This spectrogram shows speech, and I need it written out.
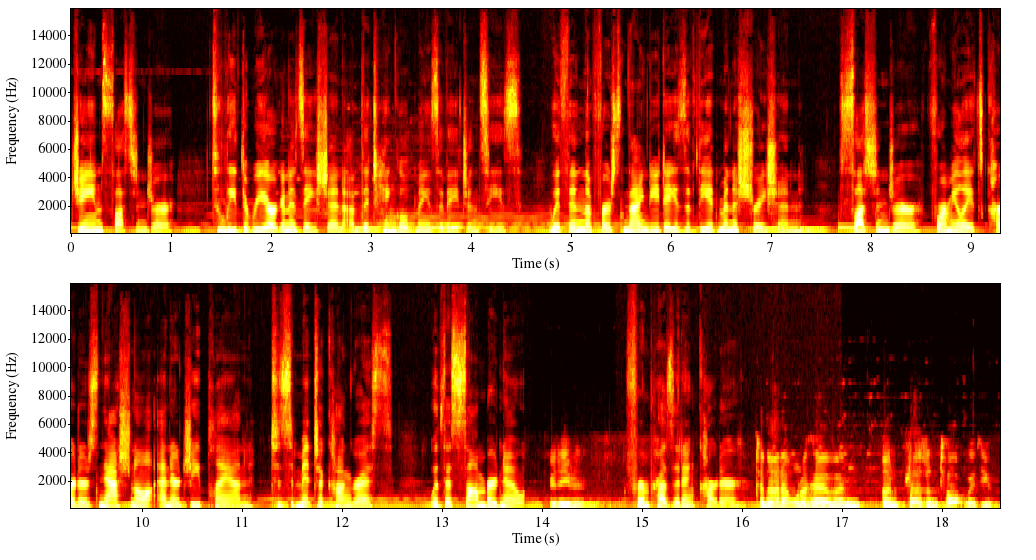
James Schlesinger, to lead the reorganization of the tangled maze of agencies. Within the first 90 days of the administration, Schlesinger formulates Carter's National Energy Plan to submit to Congress with a somber note Good evening. from President Carter. Tonight I want to have an unpleasant talk with you.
